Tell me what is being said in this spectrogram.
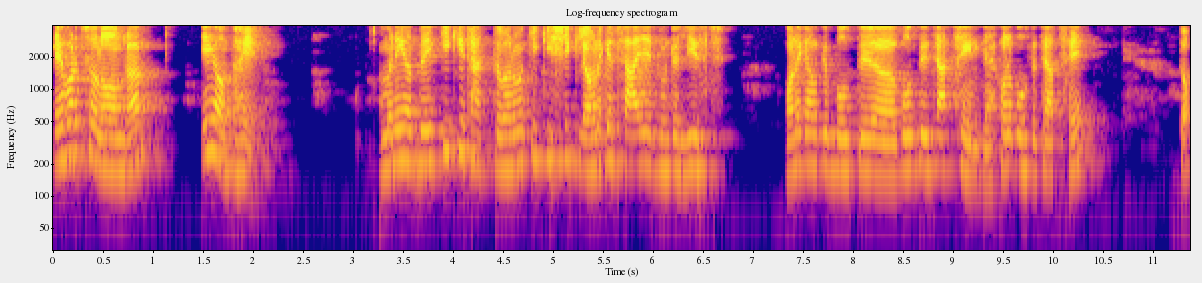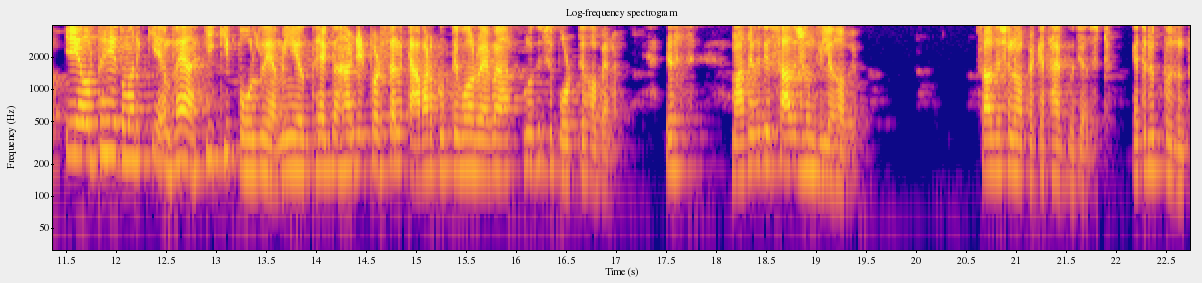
এবার চলো আমরা এই অধ্যায়ে মানে এই অধ্যায়ে কী কী থাকতে পারব কী কী শিখলে? অনেকে চাই একটা লিস্ট অনেকে আমাকে বলতে বলতে চাচ্ছে কিন্তু এখনও বলতে চাচ্ছে তো এই অধ্যায়ে তোমার কি, ভাইয়া, কী কী পড়লে আমি এই অধ্যায়ে একদম হান্ড্রেড পার্সেন্ট কাভার করতে পারব এবং আর কোনো কিছু পড়তে হবে না। জাস্ট মাঝে মাঝে সাজেশন দিলে হবে। সাজেশন অপেক্ষা থাকব জাস্ট এতটুকু পর্যন্ত।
